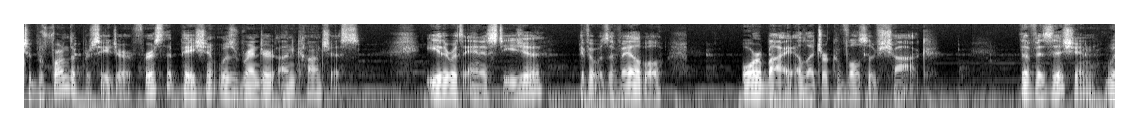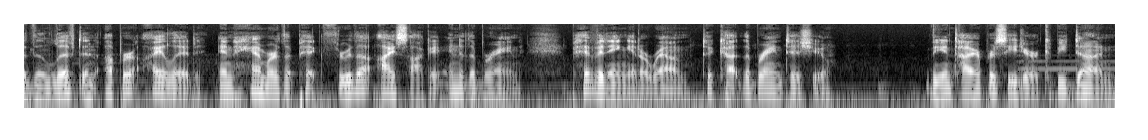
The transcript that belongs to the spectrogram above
To perform the procedure, first the patient was rendered unconscious, either with anesthesia, if it was available, or by electroconvulsive shock. The physician would then lift an upper eyelid and hammer the pick through the eye socket into the brain, pivoting it around to cut the brain tissue. The entire procedure could be done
